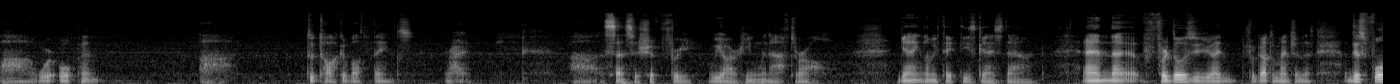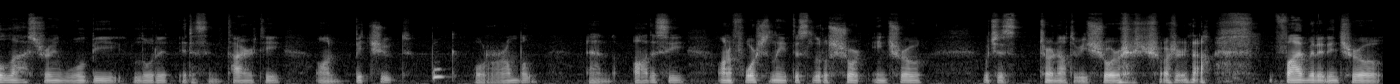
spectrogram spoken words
Uh, we're open to talk about things right? Uh, censorship free. We are human after all. Gang let me take these guys down. And uh, for those of you I forgot to mention this this full live stream will be loaded in its entirety on BitChute, Book or Rumble, and Odysee. Unfortunately, this little short intro, which is turned out to be shorter, shorter now, five minute intro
